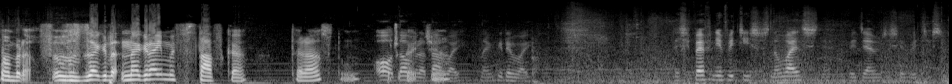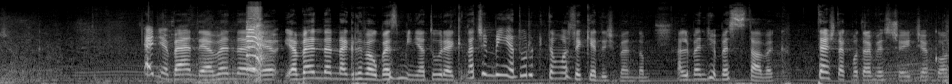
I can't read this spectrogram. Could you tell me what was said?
Dobra, w, w, zagra, nagrajmy wstawkę. Teraz tu. O, dobra, Poczekajcie. dawaj, nagrywaj. Ty się pewnie wyciszysz, no właśnie. Wiedziałem, że się wyciszysz, ziomek. Ja nie będę, ja będę, ja, ja będę nagrywał bez miniaturek. Znaczy miniaturki to może kiedyś będą, ale będzie bez stawek. Też tak potrafię strzelić jak on.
